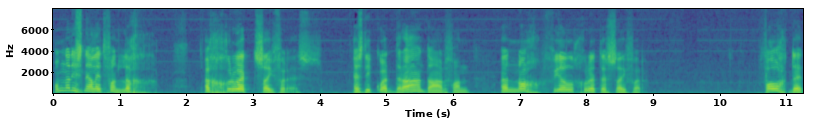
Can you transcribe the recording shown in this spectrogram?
Omdat die snelheid van licht een groot cijfer is, is die kwadraat daarvan een nog veel groter cijfer. Volg dit,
